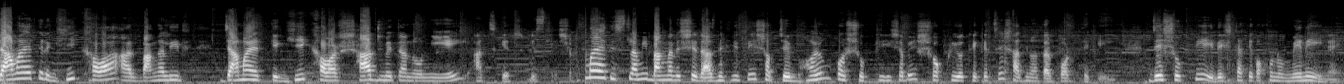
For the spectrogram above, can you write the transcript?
জামায়াতের ঘি খাওয়া আর বাঙালির জামায়াতকে ঘি খাওয়ার স্বাদ মেটানো নিয়েই আজকের বিশ্লেষণ। জামায়াত ইসলামী বাংলাদেশের রাজনীতিতে সবচেয়ে ভয়ঙ্কর শক্তি হিসাবে সক্রিয় থেকেছে স্বাধীনতার পর থেকেই। যে শক্তি এই দেশটাকে কখনো মেনেই নেয়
